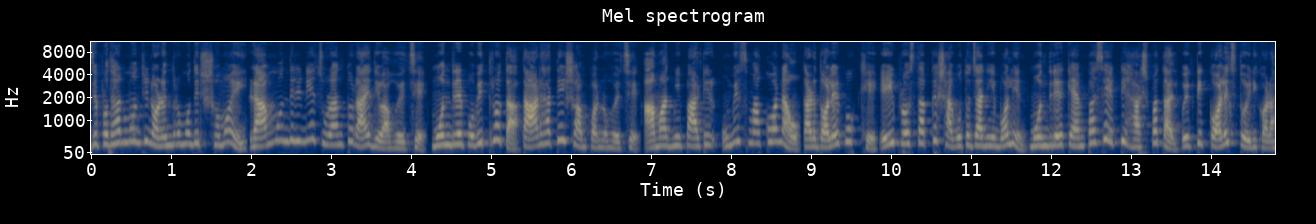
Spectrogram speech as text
যে প্রধানমন্ত্রী নরেন্দ্র মোদীর সময়েই রাম মন্দির নিয়ে চূড়ান্ত রায় দেওয়া হয়েছে। মন্দিরের পবিত্রতা তার হাতেই সম্পন্ন হয়েছে। আম আদমি পার্টির উমেশ মাকওয়ানাও তার দলের পক্ষে এই প্রস্তাবকে স্বাগত জানিয়ে বলেন, মন্দিরের ক্যাম্পাসে একটি হাসপাতাল ও একটি কলেজ তৈরি করা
